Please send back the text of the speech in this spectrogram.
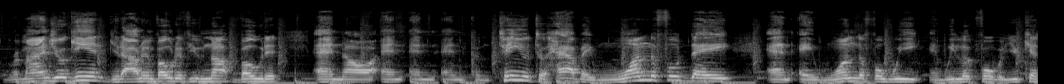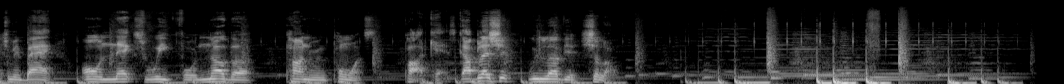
remind you again, get out and vote if you've not voted, and uh, and and and continue to have a wonderful day and a wonderful week. And we look forward to you catching me back on next week for another Pondering Points podcast. God bless you. We love you. Shalom.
